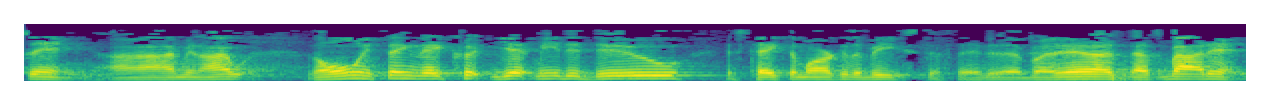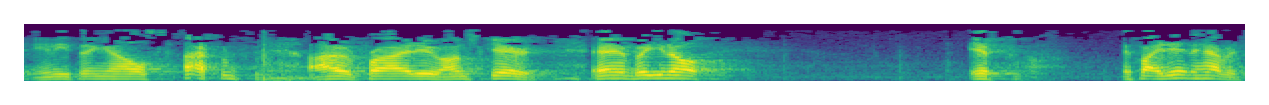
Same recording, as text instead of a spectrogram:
sing. I mean, I, the only thing they couldn't get me to do is take the mark of the beast if they did that. But yeah, that's about it. Anything else, I would, I would probably do. I'm scared. And, but you know, if, if I didn't have a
